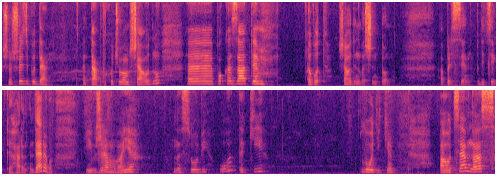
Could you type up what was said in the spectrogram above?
що щось буде. Так, хочу вам ще одну е, показати. От, ще один Вашингтон. Апельсин. Подивіться, яке гарне дерево. І вже має на собі отакі плодики. А оце в нас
